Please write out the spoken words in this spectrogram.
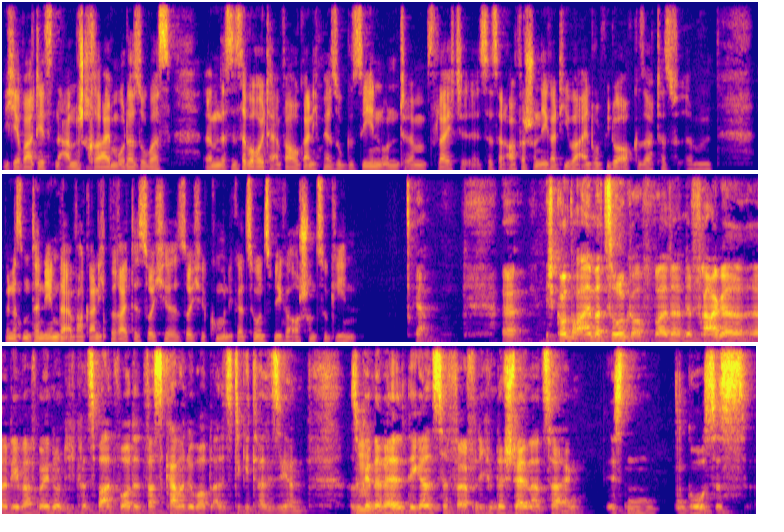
ich erwarte jetzt ein Anschreiben oder sowas. Ähm, das ist aber heute einfach auch gar nicht mehr so gesehen und ähm, vielleicht ist das dann einfach schon ein negativer Eindruck, wie du auch gesagt hast, ähm, wenn das Unternehmen da einfach gar nicht bereit ist, solche, solche Kommunikationswege auch schon zu gehen. Ja. Äh, ich komme noch einmal zurück auf, weil da eine Frage, äh, die warf mir hin und ich kann es beantworten, was kann man überhaupt alles digitalisieren? Also mhm. generell die ganze Veröffentlichung der Stellenanzeigen ist ein, ein großes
